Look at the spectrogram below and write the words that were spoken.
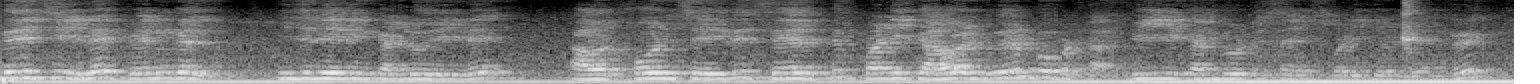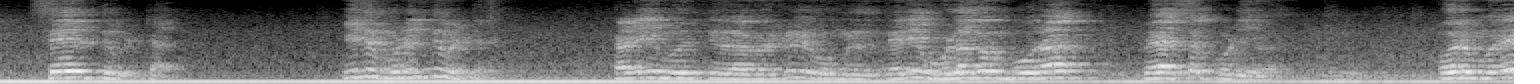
திருச்சியிலே பெண்கள் இன்ஜினியரிங் கல்லூரியிலே அவர் ஃபோன் செய்து சேர்த்து படிக்க அவள் விருப்பப்பட்டார். பிஇ கம்ப்யூட்டர் சயின்ஸ் படிக்க வேண்டும் என்று சேர்த்து விட்டார். இது முடிந்து விட்டது. கலியமூர்த்தி அவர்கள் உங்களுக்கு தெரியும் உலகம் பூரா பேசக்கூடியவர். ஒரு முறை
